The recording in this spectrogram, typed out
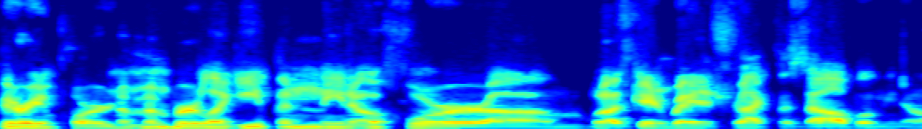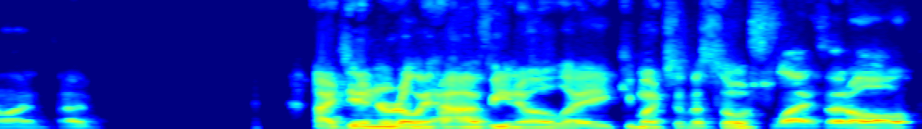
very important. I remember like even you know for um, when I was getting ready to track this album, you know, I, I I didn't really have you know like much of a social life at all.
